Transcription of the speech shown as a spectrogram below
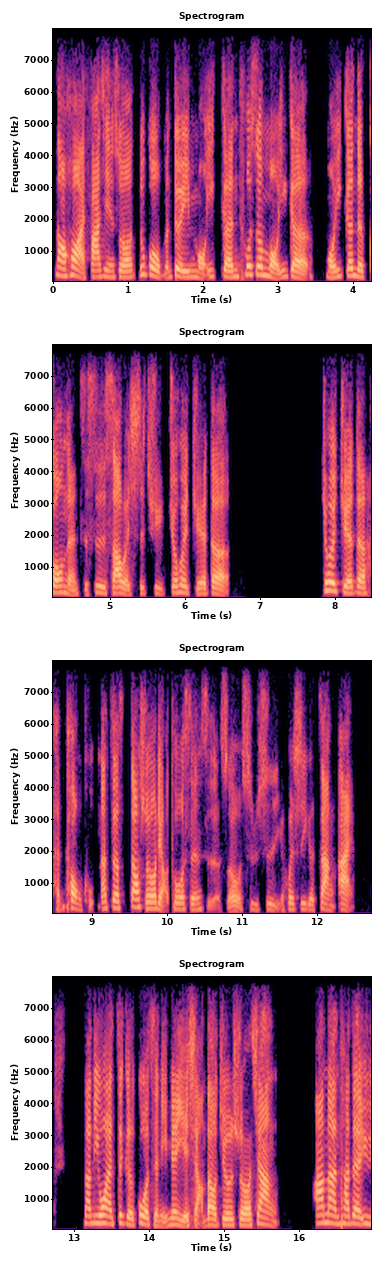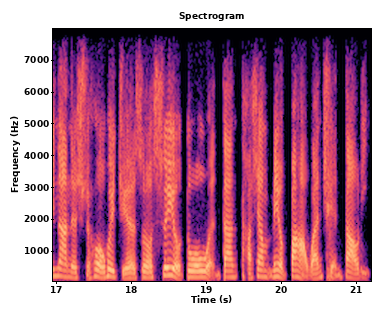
那后来发现说，如果我们对于某一根，或者说某一个某一根的功能，只是稍微失去，就会觉得就会觉得很痛苦。那这到时候了脱生死的时候，是不是也会是一个障碍？那另外这个过程里面也想到，就是说像阿难他在遇难的时候，会觉得说虽有多闻，但好像没有办法完全道立。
